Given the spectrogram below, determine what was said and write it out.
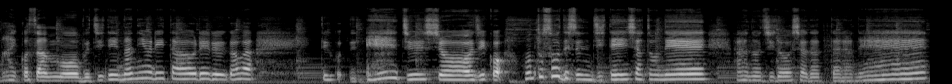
舞子さんも無事で何より倒れる側、ということで、えー、重傷事故。本当そうですね。自転車とね、あの自動車だったらね、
